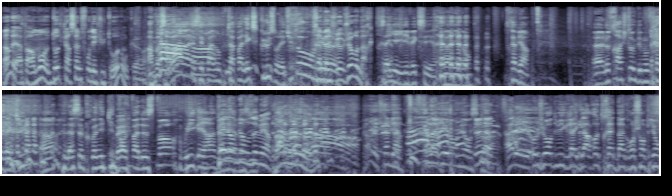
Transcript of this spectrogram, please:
Non, mais apparemment, d'autres personnes font des tutos, donc euh, voilà. Ah bah ça va, c'est pas non plus, t'as pas l'exclu sur les tutos. Très bien, je, je remarque. Ça y est, il est vexé. Ah, donc. Très bien. Euh, le trash talk de Move très Actu, hein, la seule chronique qui ne parle pas de sport. Oui, Guérin. Belle allez, ambiance de merde. Ah, très bien. Tout l'ambiance. Allez, aujourd'hui, Greg, la retraite d'un grand champion.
